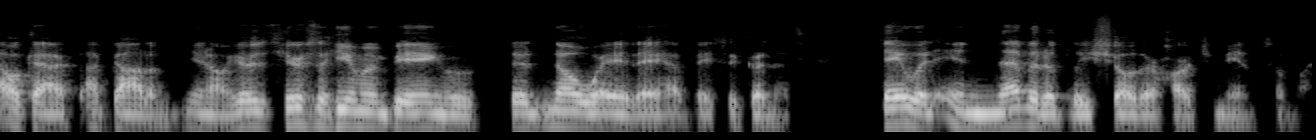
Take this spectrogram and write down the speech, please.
okay, I, I've got him. You know, here's here's a human being who there's no way they have basic goodness. They would inevitably show their heart to me in some way.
